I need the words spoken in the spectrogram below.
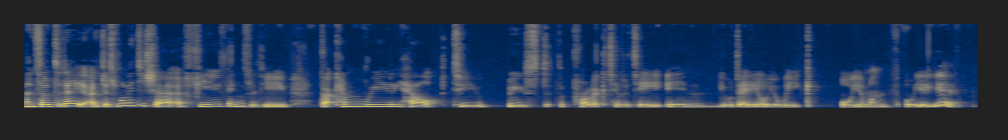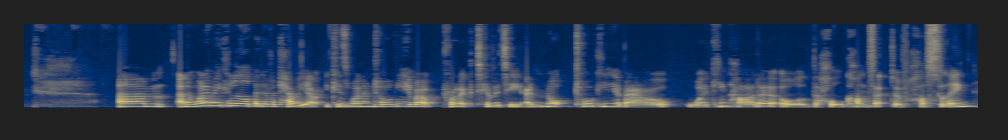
and so today, I just wanted to share a few things with you that can really help to boost the productivity in your day or your week or your month or your year. Um, and I want to make a little bit of a caveat because when I'm talking about productivity, I'm not talking about working harder or the whole concept of hustling.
